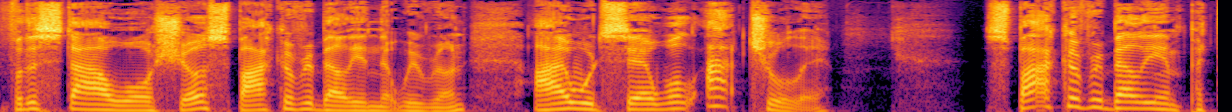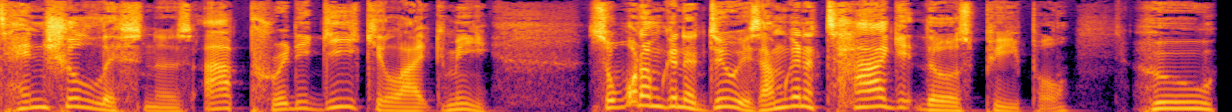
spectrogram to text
for the Star Wars show, Spark of Rebellion that we run, I would say, well, actually, Spark of Rebellion potential listeners are pretty geeky like me. So what I'm going to do is I'm going to target those people who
